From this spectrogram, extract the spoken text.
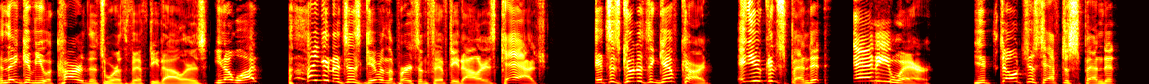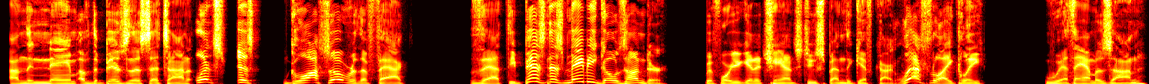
and they give you a card that's worth $50. You know what? I'm going to just give the person $50 cash. It's as good as a gift card, and you can spend it anywhere. You don't just have to spend it on the name of the business that's on it. Let's just gloss over the fact that the business maybe goes under before you get a chance to spend the gift card. Less likely with Amazon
